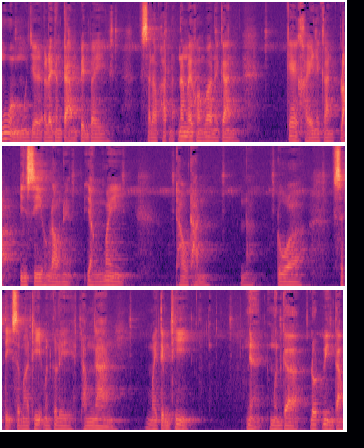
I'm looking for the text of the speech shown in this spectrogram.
ง่วงมันจะอะไรต่างๆ เป็นไปสารพัดนั่นหมายความว่าในการแก้ไขในการปรับอินทรีย์ของเราเนี่ยยังไม่เท่าทันนะตัวสติสมาธิมันก็เลยทำงานไม่เต็มที่เนี่ยเหมือนกับรถวิ่งตาม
